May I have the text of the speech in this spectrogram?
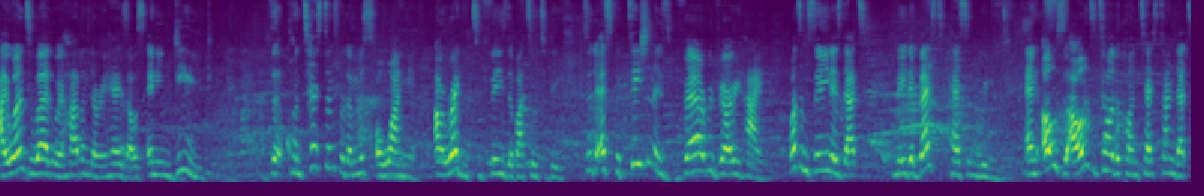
I went to where we're having the rehearsals, and indeed, the contestants for the Miss Awahine are ready to face the battle today. So the expectation is very, very high. What I'm saying is that may the best person win. And also, I want to tell the contestant that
